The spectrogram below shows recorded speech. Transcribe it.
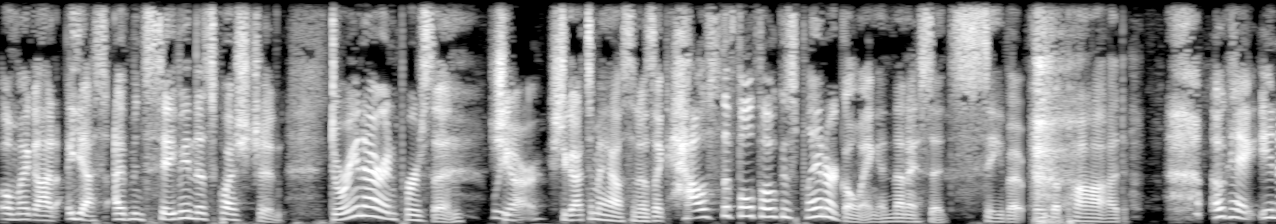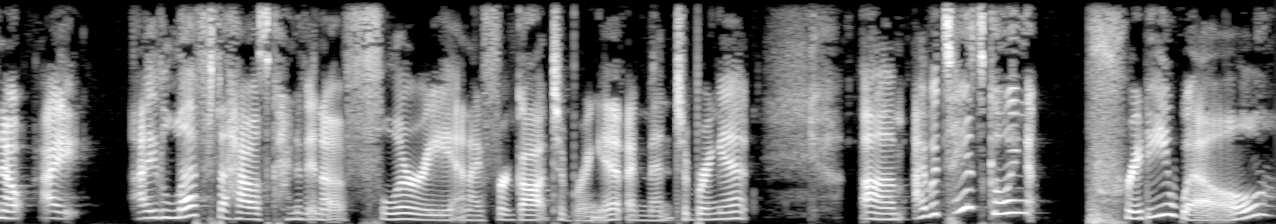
Oh my god, yes, I've been saving this question. Doree and I are in person. We she, are. She got to my house and I was like, "How's the full focus planner going?" And then I said, "Save it for the pod." okay, you know, I I left the house kind of in a flurry and I forgot to bring it. I meant to bring it. Um, I would say it's going pretty well.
